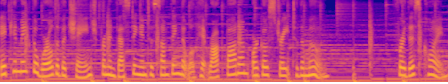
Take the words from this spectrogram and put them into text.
it can make the world of a change from investing into something that will hit rock bottom or go straight to the moon. For this coin,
